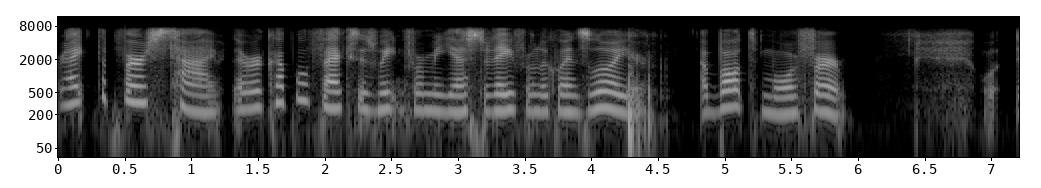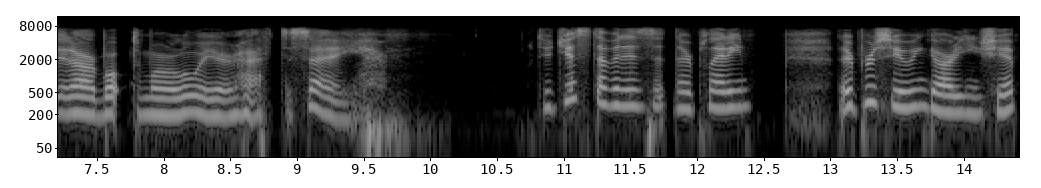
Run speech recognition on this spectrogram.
Right the first time. There were a couple of faxes waiting for me yesterday from the Quinn's lawyer, a Baltimore firm. What did our Baltimore lawyer have to say? The gist of it is that they're planning they're pursuing guardianship.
